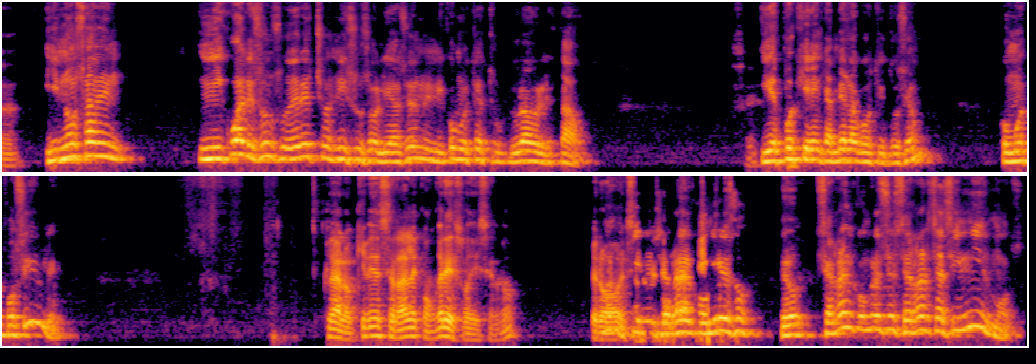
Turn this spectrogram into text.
Ah. Y no saben ni cuáles son sus derechos, ni sus obligaciones, ni cómo está estructurado el Estado. Y después quieren cambiar la constitución. ¿Cómo es posible? Claro, quieren cerrar el Congreso, dicen, ¿no? Pero quieren cerrar el Congreso, pero cerrar el Congreso es cerrarse a sí mismos.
